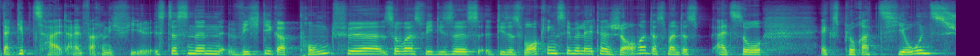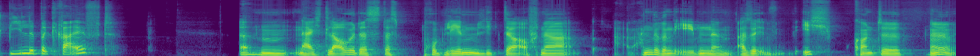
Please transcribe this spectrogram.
da gibt's halt einfach nicht viel. Ist das ein wichtiger Punkt für sowas wie dieses, dieses Walking Simulator Genre, dass man das als so Explorationsspiele begreift? Ähm, na, ich glaube, dass das Problem liegt da auf einer anderen Ebene. Also ich konnte, ne,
